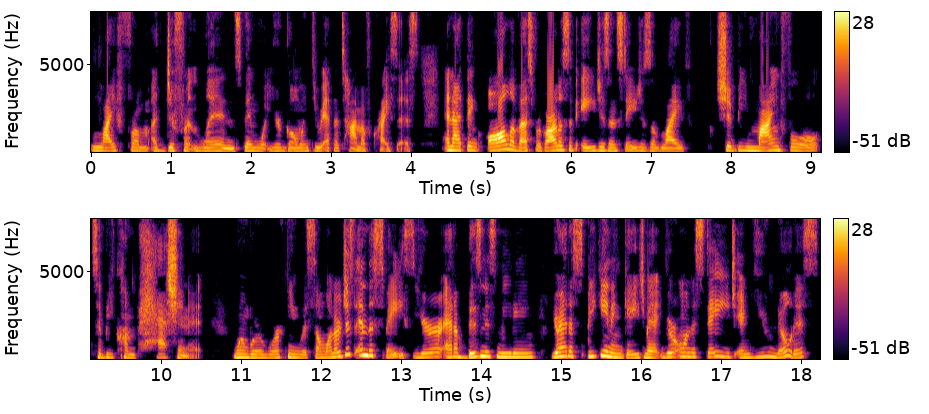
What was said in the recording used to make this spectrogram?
life from a different lens than what you're going through at the time of crisis. And I think all of us, regardless of ages and stages of life, should be mindful to be compassionate when we're working with someone or just in the space. You're at a business meeting, you're at a speaking engagement, you're on a stage and you notice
